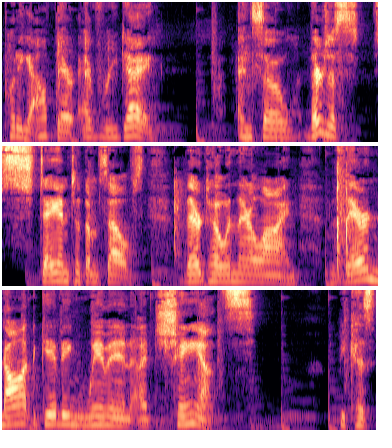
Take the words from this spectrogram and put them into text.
putting out there every day. And so they're just staying to themselves. They're towing their line. They're not giving women a chance because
